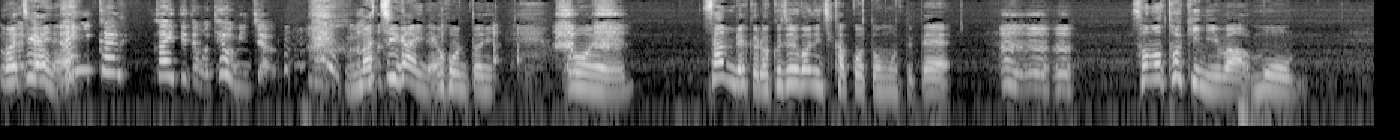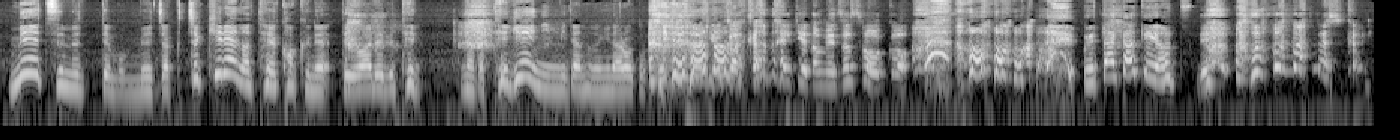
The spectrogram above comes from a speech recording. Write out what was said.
間違いない何か書いてても手を見ちゃう。間違いない、本当に。もうね、365日描こうと思ってて、うんうんうん。その時にはもう、目つむってもめちゃくちゃ綺麗な手描くねって言われる手、なんか手芸人みたいなのになろうと思って。よくわかんないけど、目指す方向。歌書けよっつって。確かに。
